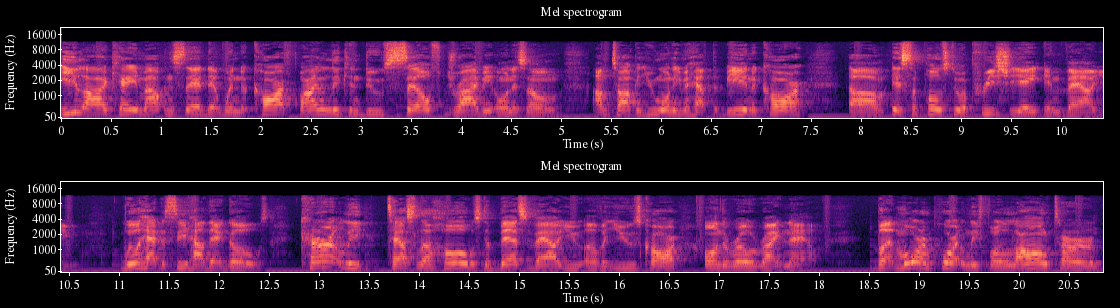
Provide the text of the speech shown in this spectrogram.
Elon came out and said that when the car finally can do self-driving on its own, I'm talking you won't even have to be in the car, um, it's supposed to appreciate in value. We'll have to see how that goes. Currently, Tesla holds the best value of a used car on the road right now. But more importantly, for long-term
